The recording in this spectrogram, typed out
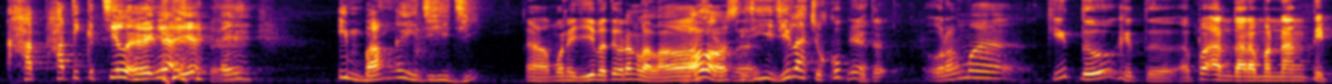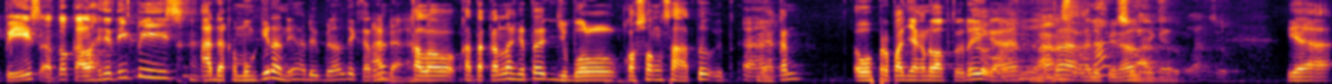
hat- hati kecil ya ya. Eh, imbang eh hiji-hiji. Nah, mau hiji berarti orang lolos. Lolos hiji-hiji lah cukup Ya, gitu. Orang mah gitu gitu. Apa antara menang tipis atau kalahnya tipis. Ada kemungkinan ya adu penalti karena Ada, ada. kalau katakanlah kita jebol 0-1 gitu. Ya kan oh perpanjangan waktu deh kan. Kita adu penalti kan. Ya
